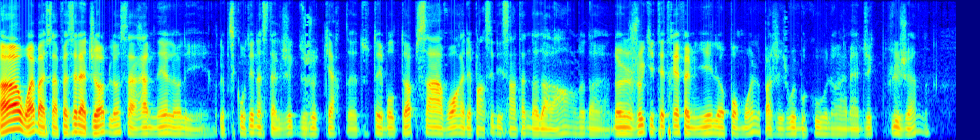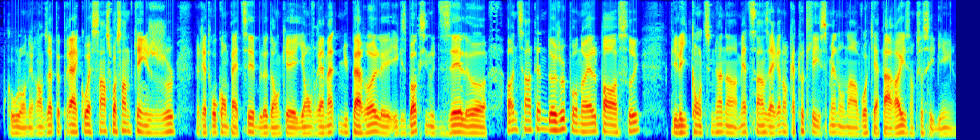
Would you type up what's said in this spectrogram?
Ah ouais, ben ça faisait la job, là. ça ramenait là, le petit côté nostalgique du jeu de cartes, euh, du tabletop, sans avoir à dépenser des centaines de dollars d'un- jeu qui était très familier pour moi, parce que j'ai joué beaucoup là, à Magic plus jeune. Cool. On est rendu à peu près à quoi 175 jeux rétrocompatibles. Donc, euh, ils ont vraiment tenu parole. Xbox, ils nous disaient là, Ah, une centaine de jeux pour Noël passé. Puis là, ils continuent à en mettre sans arrêt. Donc, à toutes les semaines, on en voit qui apparaissent. Donc, ça, c'est bien.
